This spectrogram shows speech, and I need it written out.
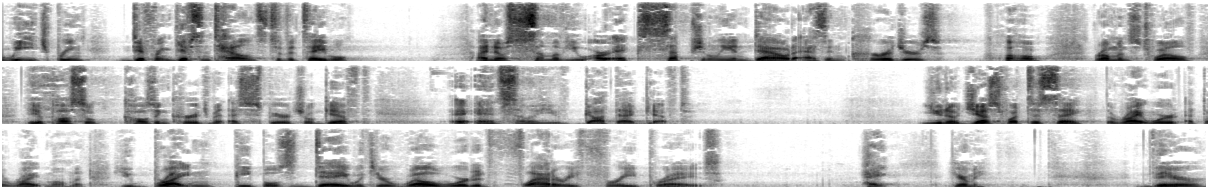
We each bring different gifts and talents to the table. I know some of you are exceptionally endowed as encouragers. Oh, Romans 12, the apostle calls encouragement a spiritual gift, and some of you got that gift. You know just what to say, the right word at the right moment. You brighten people's day with your well worded, flattery free praise. Hey, hear me. There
